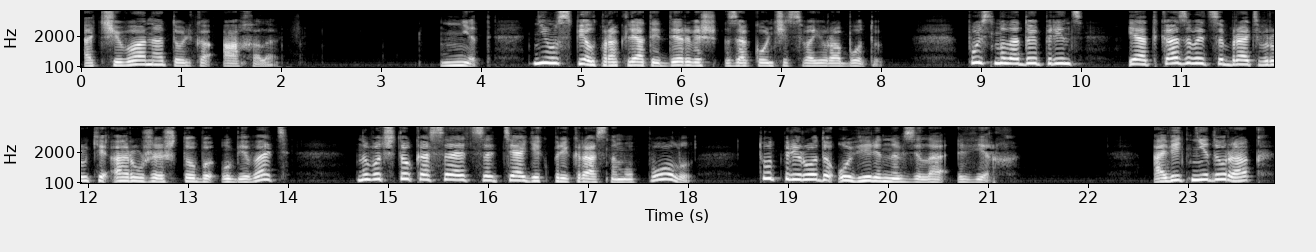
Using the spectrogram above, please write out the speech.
от чего она только ахала. Нет, не успел проклятый Дервиш закончить свою работу. Пусть молодой принц и отказывается брать в руки оружие, чтобы убивать, но вот что касается тяги к прекрасному полу, тут природа уверенно взяла верх. А ведь не дурак.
